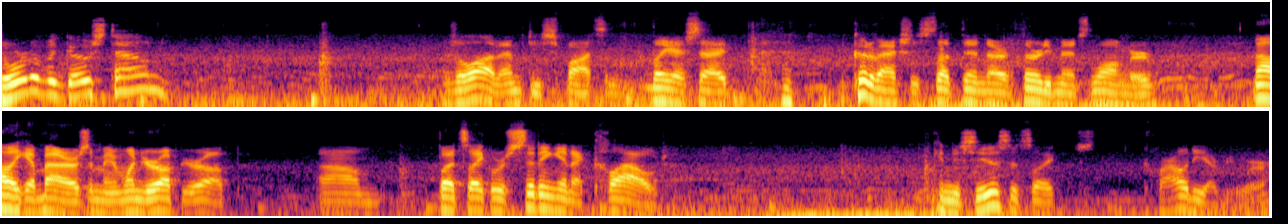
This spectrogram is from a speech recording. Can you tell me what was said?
Sort of a ghost town. There's a lot of empty spots, and like I said, we could have actually slept in there 30 minutes longer. Not like it matters. I mean, when you're up, you're up. Um, but it's like we're sitting in a cloud. Can you see this? It's like just cloudy everywhere.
